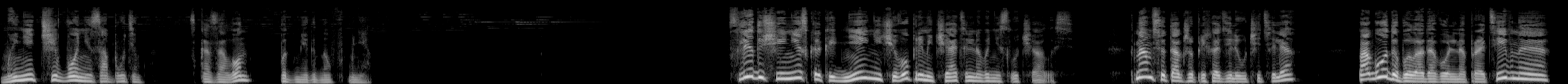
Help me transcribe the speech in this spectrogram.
мы ничего не забудем, сказал он, подмигнув мне. В следующие несколько дней ничего примечательного не случалось. К нам все так же приходили учителя. Погода была довольно противная,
